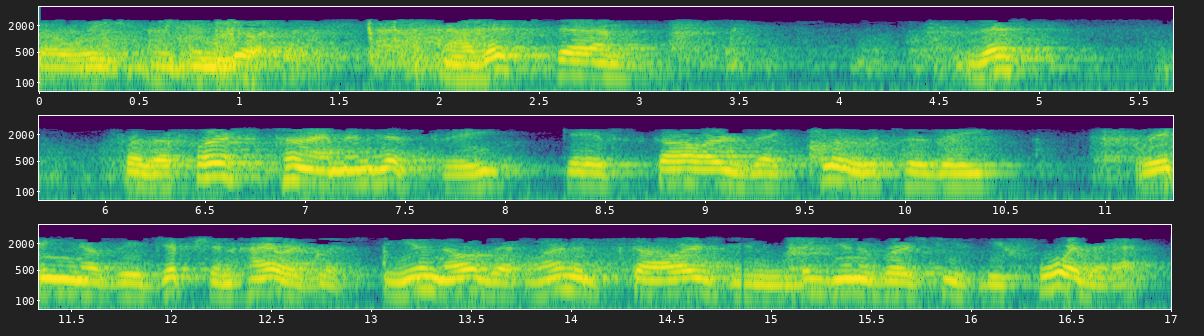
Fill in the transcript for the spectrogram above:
so we, we didn't do it. Now this, um, this, for the first time in history, gave scholars a clue to the reading of the Egyptian hieroglyphs. Do you know that learned scholars in big universities before that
